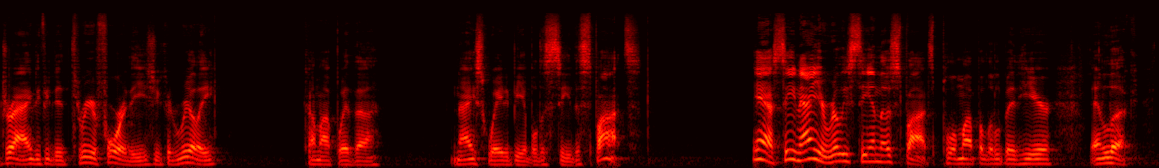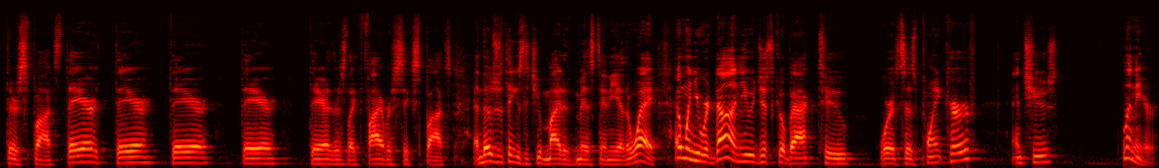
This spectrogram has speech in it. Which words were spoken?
dragged, if you did three or four of these, you could really come up with a nice way to be able to see the spots. Yeah, see, now you're really seeing those spots. Pull them up a little bit here. And look, there's spots there, there, there, there, there. There's like five or six spots. And those are things that you might have missed any other way. And when you were done, you would just go back to where it says point curve and choose linear.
